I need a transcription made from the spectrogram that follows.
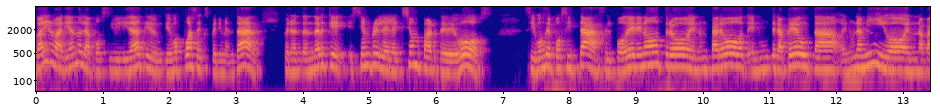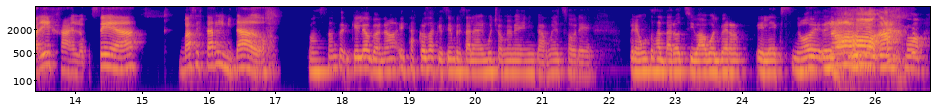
va a ir variando la posibilidad que, que vos puedas experimentar, pero entender que siempre la elección parte de vos. Si vos depositas el poder en otro, en un tarot, en un terapeuta, en un amigo, en una pareja, en lo que sea, vas a estar limitado. Constante, qué loco, ¿no? Estas cosas que siempre salen, hay mucho meme en internet sobre preguntas al tarot si va a volver el ex, ¿no? no, ah.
